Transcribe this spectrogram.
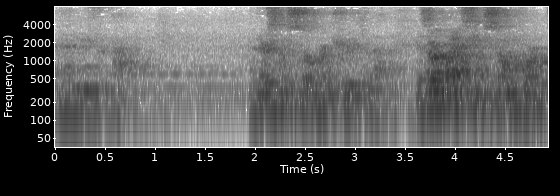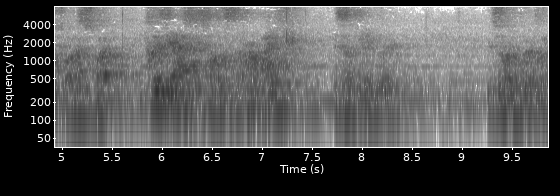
and then be forgotten. And there's some sobering truth to that. As our life seems so important to us, but Ecclesiastes tells us that our life is a vapor. It's over quickly.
